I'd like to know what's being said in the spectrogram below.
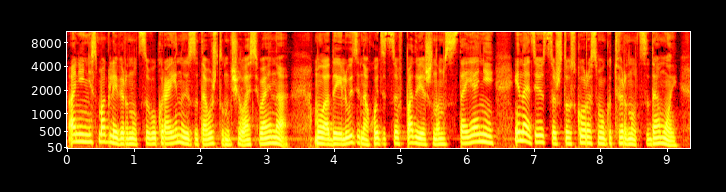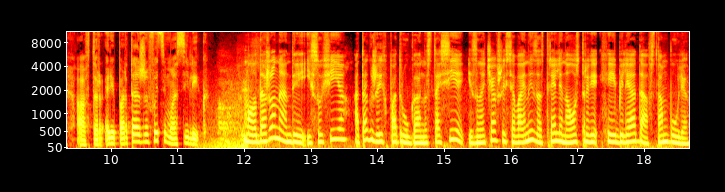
Они не смогли вернуться в Украину из-за того, что началась война. Молодые люди находятся в подвешенном состоянии и надеются, что скоро смогут вернуться домой. Автор репортажа Фатима Селик. Молодожены Андрей и София, а также их подруга Анастасия из-за начавшейся войны застряли на острове Хейбелиада в Стамбуле.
